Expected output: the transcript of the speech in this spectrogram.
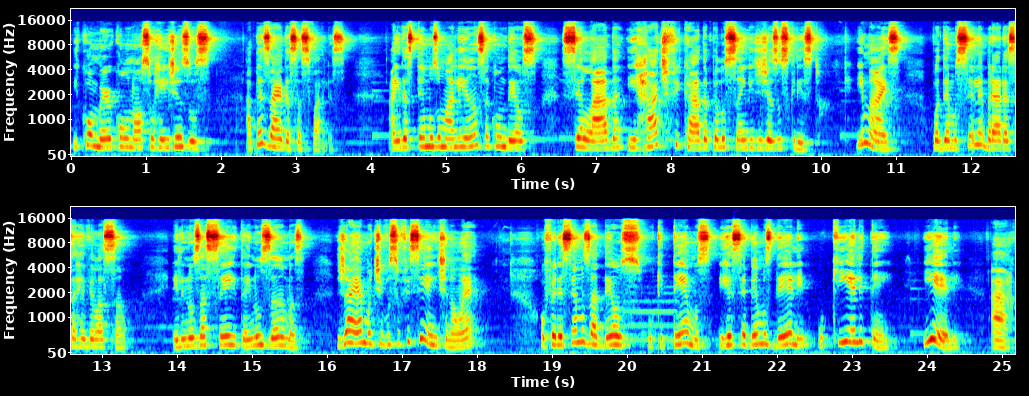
e comer com o nosso Rei Jesus, apesar dessas falhas. Ainda temos uma aliança com Deus, selada e ratificada pelo sangue de Jesus Cristo. E mais, podemos celebrar essa revelação. Ele nos aceita e nos ama. Já é motivo suficiente, não é? Oferecemos a Deus o que temos e recebemos dele o que ele tem. E ele? Ah,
